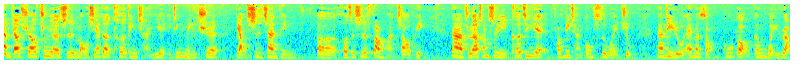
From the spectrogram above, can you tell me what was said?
那比较需要注意的是，某些的特定产业已经明确表示暂停，呃，或者是放缓招聘。那主要像是以科技业、房地产公司为主，那例如 Amazon、Google 跟微软。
